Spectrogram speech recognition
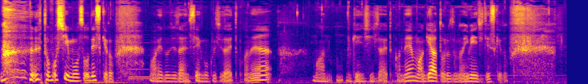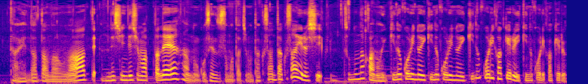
乏しい妄想ですけど、まあ、江戸時代、戦国時代とかね、まあ、原始時代とかね、まあ、ギャートルズのイメージですけど、大変だったんだろうなって。で、死んでしまったね、あの、ご先祖様たちもたくさんたくさんいるし、その中の生き残りの生き残りの生き残りかける生き残りかける、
